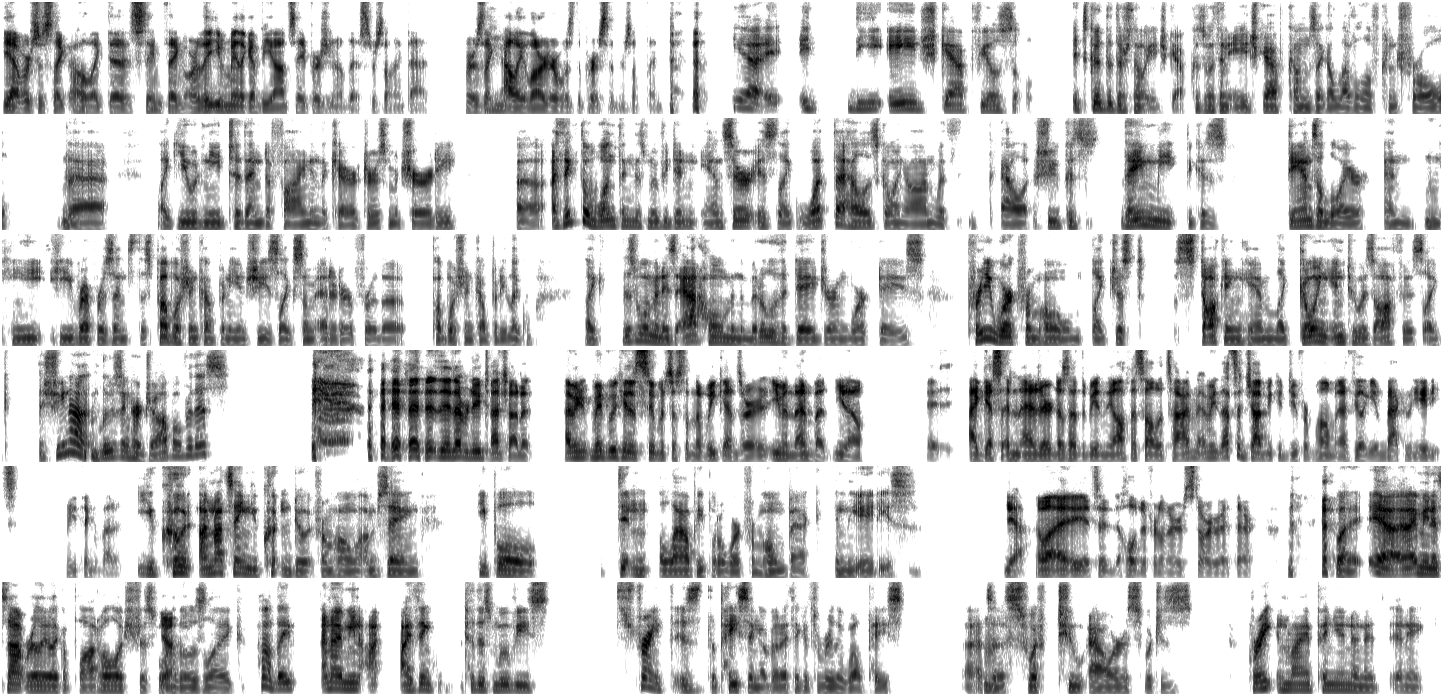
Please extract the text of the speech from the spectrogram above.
yeah, where it's just like oh, like the same thing. Or they even made like a Beyonce version of this or something like that. Whereas like Ye- Ali Larter was the person or something. Yeah, it, it the age gap feels it's good that there's no age gap because with an age gap comes like a level of control Mm. that like you would need to then define in the character's maturity. Uh, I think the one thing this movie didn't answer is like what the hell is going on with Alex because they meet because Dan's a lawyer and Mhm. he he represents this publishing company and she's like some editor for the publishing company like like this woman is at home in the middle of the day during work days pre-work from home like just stalking him, like going into his office. Like, is she not losing her job over this? they never do touch on it. I mean, maybe we could assume it's just on the weekends or even then, but you know, I guess an editor doesn't have to be in the office all the time. I mean, that's a job you could do from home. I feel like even back in the 80s when you think about it. You could. I'm not saying you couldn't do it from home. I'm saying people didn't allow people to work from home back in the 80s. Yeah. Well, it's a whole different other story right there. but yeah, I mean, it's not really like a plot hole. It's just one Yeah. of those like, huh, they. And I mean, I I think to this movie's strength is the pacing of it. I think it's really well paced. Uh, it's a swift two hours, which is great in my opinion, and it and it,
